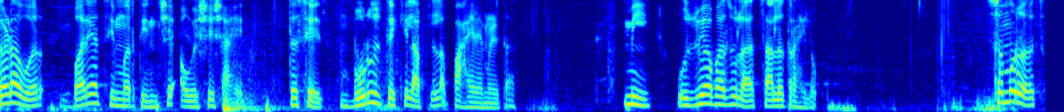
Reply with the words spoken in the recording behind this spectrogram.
गडावर बऱ्याच इमारतींचे अवशेष आहेत. तसेच बुरुज देखील आपल्याला पाहायला मिळतात. मी उजव्या बाजूला चालत राहिलो. समोरच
